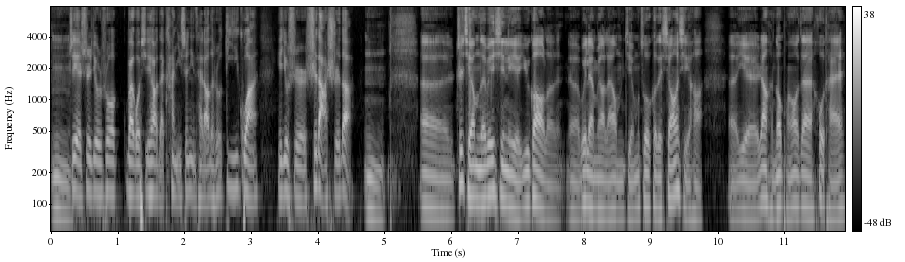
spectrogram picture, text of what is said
嗯这也是就是说，外国学校在看你申请材料的时候，第一关，也就是实打实的。嗯，呃，之前我们在微信里也预告了，呃，威廉姆要来我们节目做客的消息哈，呃，也让很多朋友在后台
